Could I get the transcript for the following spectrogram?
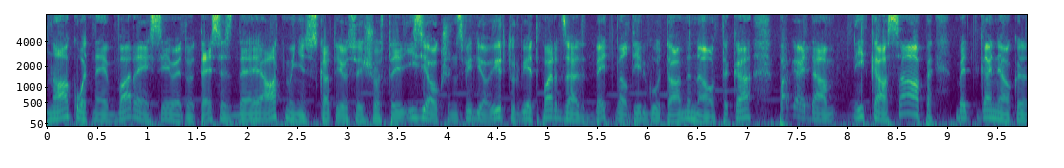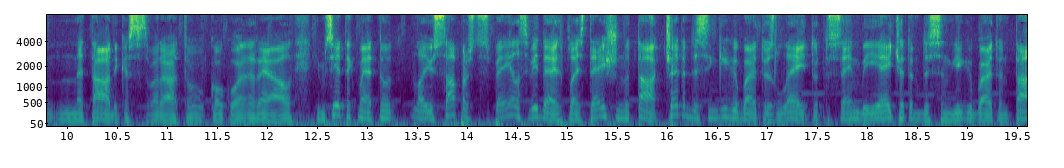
nākotnē varēs ievietot SSD atmiņas, skatījos šos izjaukšanas video, ir tur vieta paredzēta, bet vēl tirgū tāda nav. Tā kā pagaidām it kā sāpe, bet gan jau ne tādi, kas varētu kaut ko reāli jums ietekmēt. Nu, lai jūs saprastu spēles vidējais Playstation, nu tā 40 gigabaitu uz leju, tur tas NBA 40 gigabaitu un tā,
